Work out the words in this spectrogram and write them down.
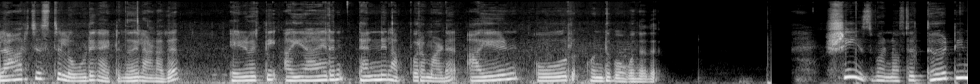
ലാർജസ്റ്റ് ലോഡ് കയറ്റുന്നതിലാണത്. എഴുപത്തി അയ്യായിരം ടണ്ണിലപ്പുറമാണ് അയൺ ഓർ കൊണ്ടുപോകുന്നത്. She is one of the thirteen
